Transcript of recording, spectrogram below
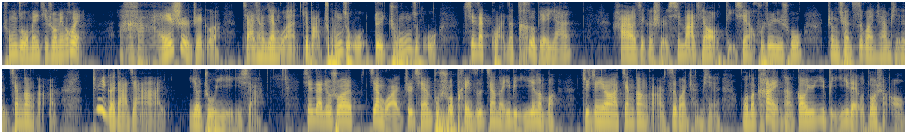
重组媒体说明会，还是这个加强监管，对吧？重组对重组现在管的特别严，还有这个是新八条底线呼之欲出，证券资管产品降杠杆，这个大家要注意一下。现在就说监管之前不说配资降到一比一了吗？最近又要降杠杆，资管产品，我们看一看高于一比一的有多少，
